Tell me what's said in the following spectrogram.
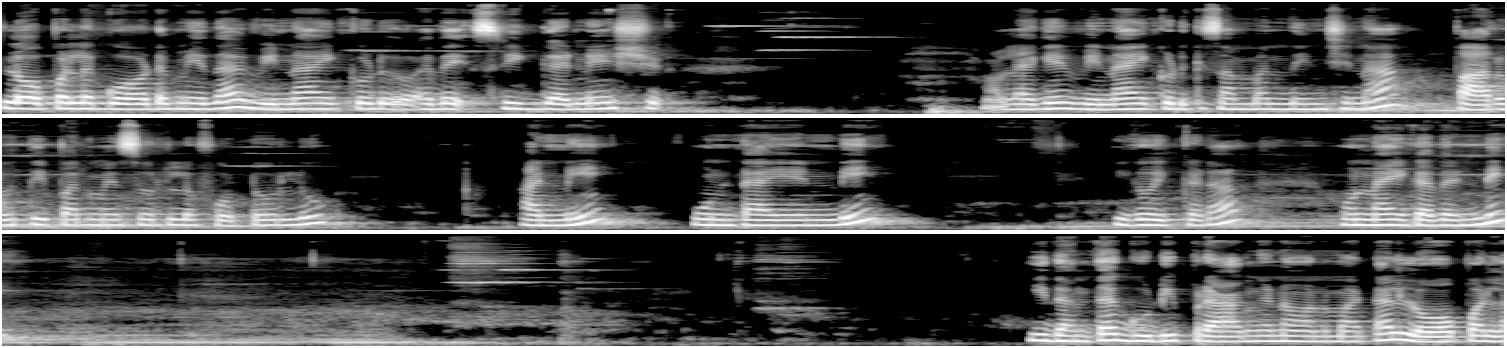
లోపల గోడ మీద వినాయకుడు అదే శ్రీ గణేష్ అలాగే వినాయకుడికి సంబంధించిన పార్వతీ పరమేశ్వరుల ఫోటోలు అన్నీ ఉంటాయండి. ఇగో ఇక్కడ ఉన్నాయి కదండి. ఇదంతా గుడి ప్రాంగణం అనమాట లోపల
